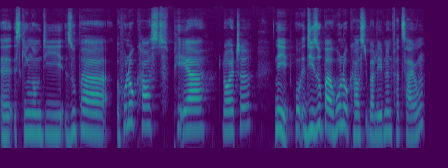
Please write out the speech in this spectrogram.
Äh, es ging um die super Holocaust-PR-Leute. Nee, die super Holocaust-Überlebenden, Verzeihung.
